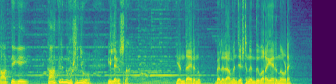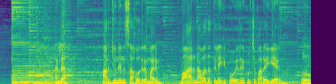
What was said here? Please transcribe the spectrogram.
സാത്യകി കാത്തിരുന്ന് മുഷിഞ്ഞുവോ? ഇല്ല കൃഷ്ണ. എന്തായിരുന്നു? ബലരാമൻ ജ്യേഷ്ഠൻ എന്ത് പറയായിരുന്നു അവിടെ? അല്ല അർജുനനും സഹോദരന്മാരും വാരണാവതത്തിലേക്ക് പോയതിനെക്കുറിച്ച് പറയുകയായിരുന്നു. ഓ.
